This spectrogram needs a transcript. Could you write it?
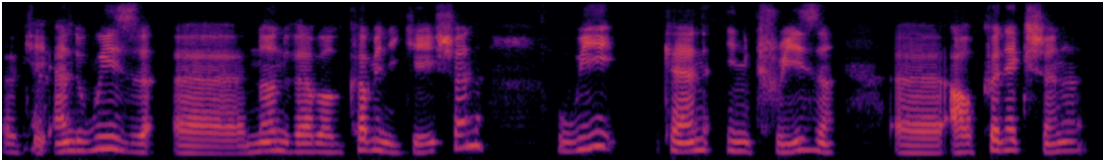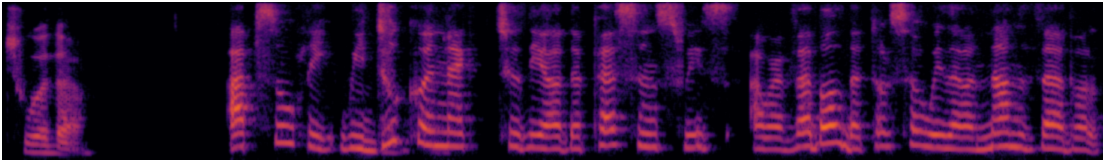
Okay, yeah. and with uh, nonverbal communication, we can increase uh, our connection to other. Absolutely. We do connect to the other persons with our verbal, but also with our nonverbal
